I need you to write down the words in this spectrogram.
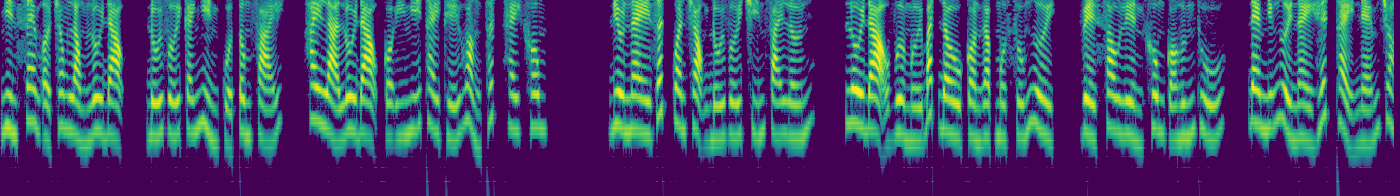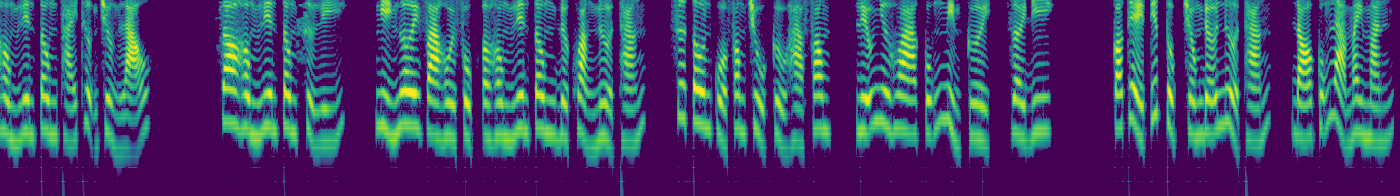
nhìn xem ở trong lòng lôi đạo, đối với cái nhìn của tông phái, hay là lôi đạo có ý nghĩ thay thế hoàng thất hay không. Điều này rất quan trọng đối với chín phái lớn. Lôi đạo vừa mới bắt đầu còn gặp một số người, về sau liền không có hứng thú, đem những người này hết thảy ném cho Hồng Liên Tông Thái Thượng trưởng lão. Do Hồng Liên Tông xử lý, nghỉ ngơi và hồi phục ở Hồng Liên Tông được khoảng nửa tháng, sư tôn của phong chủ cửu Hà Phong, Liễu Như Hoa cũng mỉm cười, rời đi. Có thể tiếp tục chống đỡ nửa tháng, đó cũng là may mắn.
